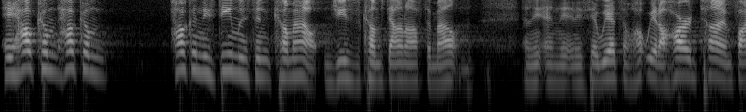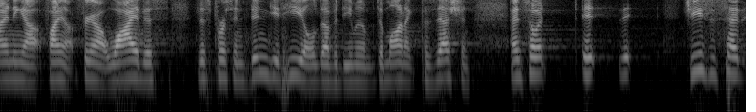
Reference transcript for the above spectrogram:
Hey how come how come how come these demons didn't come out? And jesus comes down off the mountain. And they, and they, and they said we had some we had a hard time finding out finding out figuring out why this this person didn't get healed of a demon, demonic possession. And so it Jesus said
